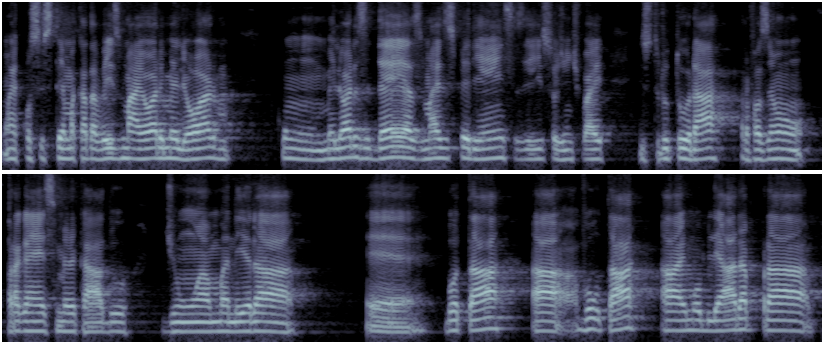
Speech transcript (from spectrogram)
um ecossistema cada vez maior e melhor, com melhores ideias, mais experiências, e isso a gente vai estruturar para fazer um para ganhar esse mercado de uma maneira é, botar a voltar a imobiliária para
